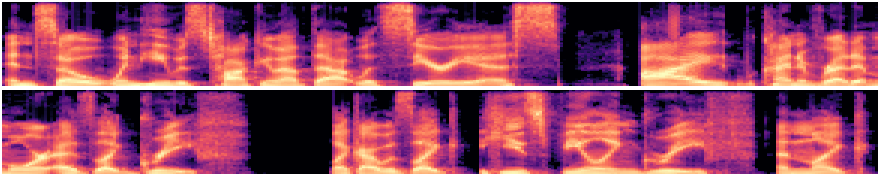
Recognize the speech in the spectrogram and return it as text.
And so when he was talking about that with Sirius, I kind of read it more as like grief. Like I was like, he's feeling grief and like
